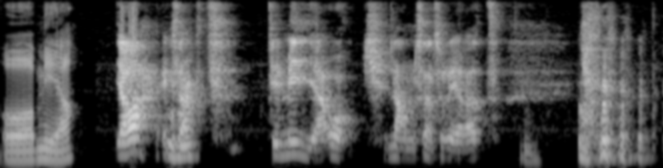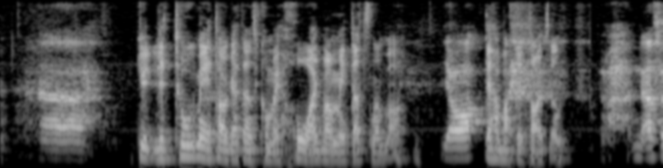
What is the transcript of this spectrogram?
og Mia. ja, exakt. Till Mia och namn censurerat. Eh, Gud, det tog mig ett tag att ens komma ihåg vad mitt dödsnamn var. Ja, Det har varit ett tag sedan. alltså...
